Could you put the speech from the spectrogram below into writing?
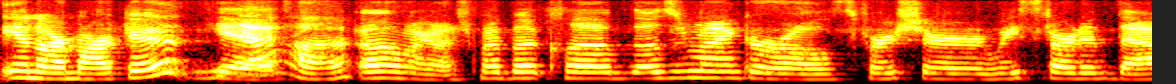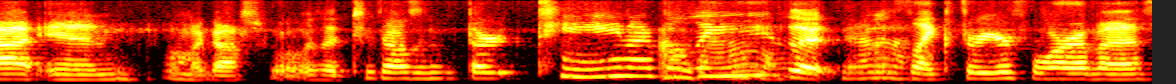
in our market. Yes. Yeah. Oh my gosh, my book club, those are my girls for sure. We started that in, oh my gosh, what was it, 2013, I believe. Oh, wow. It Yeah. was like three or four of us,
